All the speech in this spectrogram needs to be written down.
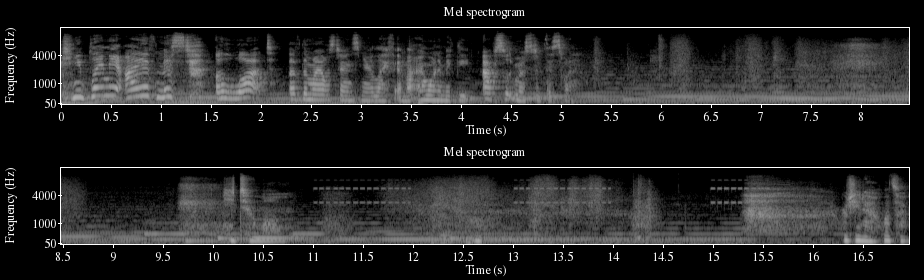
can you blame me? I have missed a lot of the milestones in your life, Emma. I want to make the absolute most of this one. Me too, Mom. Regina, what's up?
